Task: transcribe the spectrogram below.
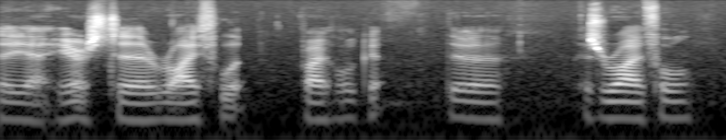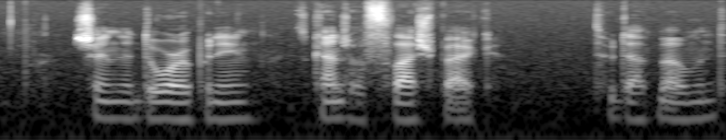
And uh, yeah, here's the rifle, rifle, the his rifle, seeing the door opening. It's kind of a flashback to that moment.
